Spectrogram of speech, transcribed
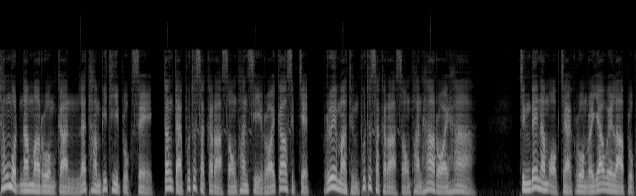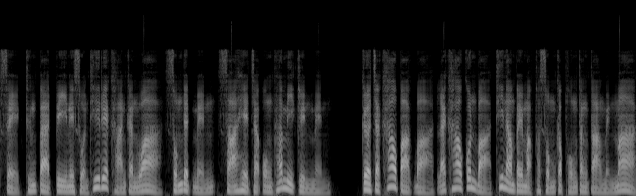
ทั้งหมดนำมารวมกันและทำพิธีปลุกเสกตั้งแต่พุทธศักราช 2497 เรื่อยมาถึงพุทธศักราช 2505 จึงได้นำออกแจกรวมระยะเวลาปลุกเสกถึง 8 ปีในส่วนที่เรียกขานกันว่า สมเด็จเหม็น สาเหตุจากองค์พระมีกลิ่นเหม็น เกิดจากข้าวปากบาทและข้าวก้นบาทที่นำไปหมักผสมกับผงต่างๆ เหม็นมาก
